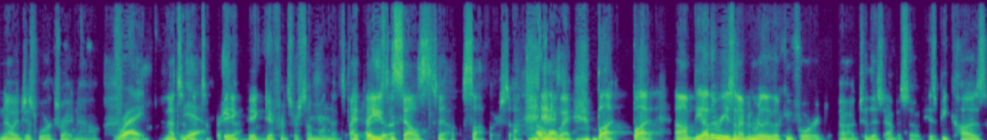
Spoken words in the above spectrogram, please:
no, it just works right now. right. And that's a, Yeah, that's a big, sure. big difference for someone that's, I, I used sure. to sell, sell software. So Okay. anyway, but, but um, the other reason I've been really looking forward uh, to this episode is because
